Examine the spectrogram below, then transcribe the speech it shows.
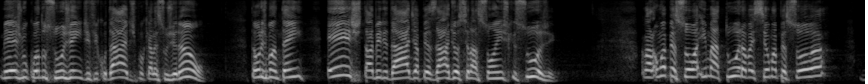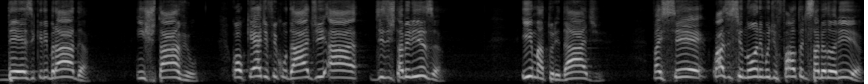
mesmo quando surgem dificuldades, porque elas surgirão. Então eles mantêm estabilidade apesar de oscilações que surgem. Agora, uma pessoa imatura vai ser uma pessoa desequilibrada, instável. Qualquer dificuldade a desestabiliza. Imaturidade vai ser quase sinônimo de falta de sabedoria.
